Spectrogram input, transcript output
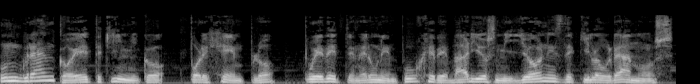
Un gran cohete químico, por ejemplo, puede tener un empuje de varios millones de kilogramos,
